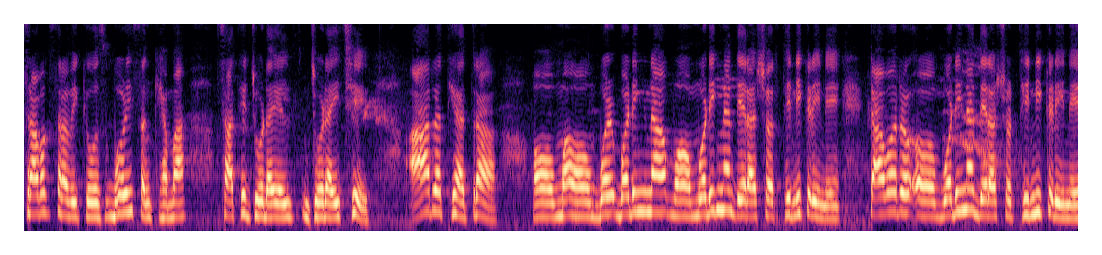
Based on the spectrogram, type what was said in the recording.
શ્રાવક શ્રાવિકો બહોળી સંખ્યામાં સાથે જોડાયેલ, જોડાય છે. આ રથયાત્રા બડિંગના બડિંગના દેરાસરથી નીકળીને ટાવર બોડીના દેરાસરથી નીકળીને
